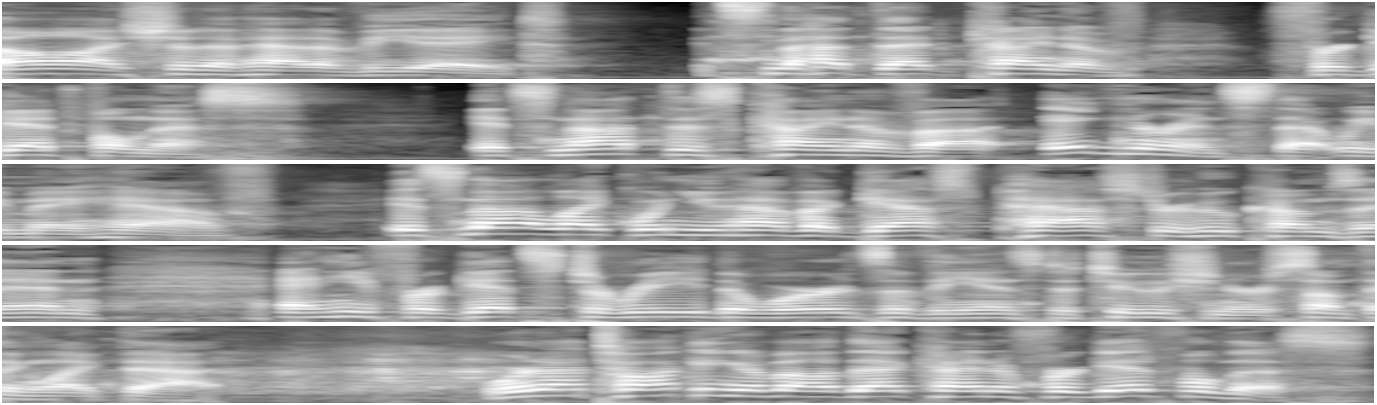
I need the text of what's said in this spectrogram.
oh, I should have had a V8. It's not that kind of forgetfulness. It's not this kind of uh, ignorance that we may have. It's not like when you have a guest pastor who comes in and he forgets to read the words of the institution or something like that. We're not talking about that kind of forgetfulness.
